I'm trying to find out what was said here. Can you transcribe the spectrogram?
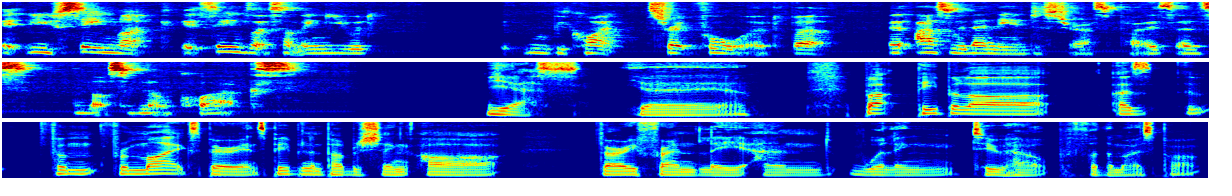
it. You seem like it seems like something you would it would be quite straightforward, but as with any industry, I suppose there's lots of little quirks. Yes. Yeah, yeah, yeah. But people are as from from my experience, people in publishing are very friendly and willing to help for the most part.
